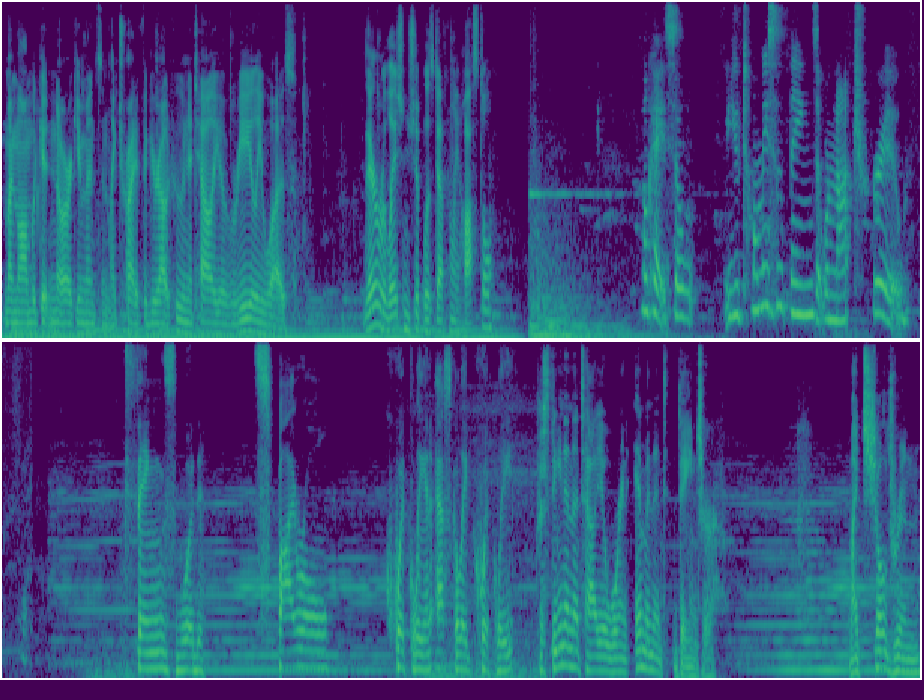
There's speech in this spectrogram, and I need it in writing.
My mom would get into arguments and like try to figure out who Natalia really was. Their relationship was definitely hostile. Okay, so you told me some things that were not true. Things would spiral quickly and escalate quickly. Christine and Natalia were in imminent danger. My children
